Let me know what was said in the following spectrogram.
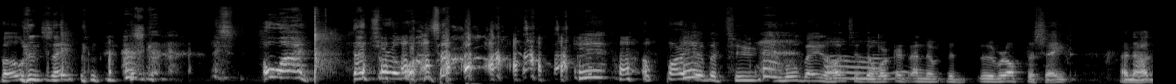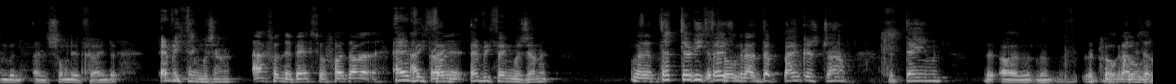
building site. oh, aye, that's where it was. I parked it with two mobile huts in the workers and they, they, they were off the site and they hadn't been, and somebody had found it. Everything was in it. That's one of the best so far done it. Everything, everything was in it. Well, the- That thirty the the, banker's draft, the diamond, the, uh, the, the, the programmes and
